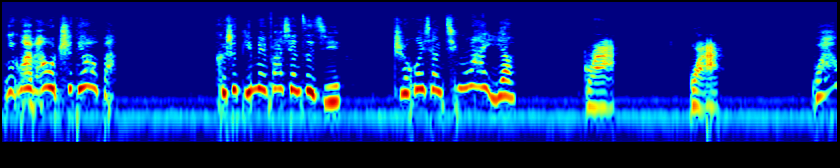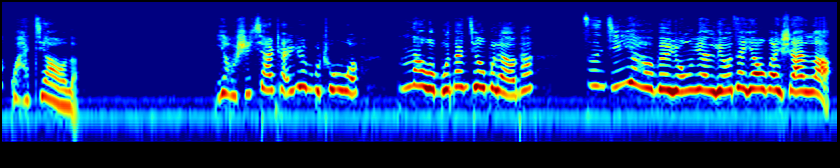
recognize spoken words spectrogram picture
你快把我吃掉吧！可是迪妹发现自己只会像青蛙一样，呱，呱，呱呱叫了。要是夏蝉认不出我，那我不但救不了她，自己也要被永远留在妖怪山了。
